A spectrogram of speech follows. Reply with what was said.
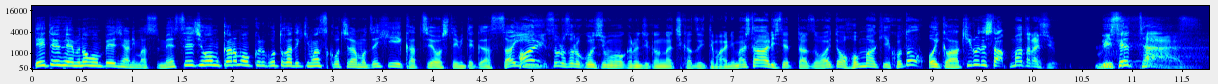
データ FM のホームページにありますメッセージホームからも送ることができます。こちらもぜひ活用してみてください。はい、そろそろ今週もお別れの時間が近づいてまいりました。リセッターズホワイト本間明彦と及川明宏でした。また来週。リセッターズ。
